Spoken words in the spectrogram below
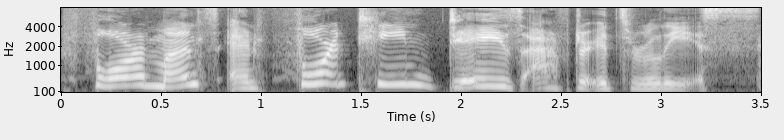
4 months, and 14 days after its release.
